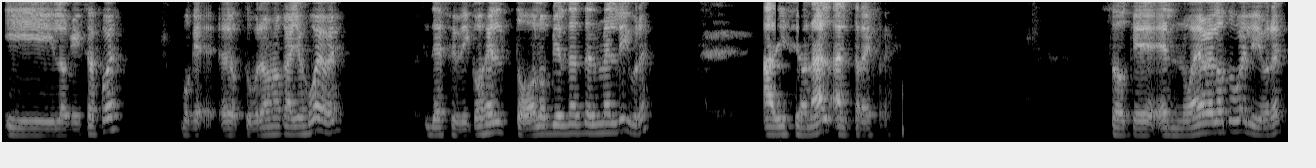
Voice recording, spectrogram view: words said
Y lo que hice fue, porque octubre 1 cayó jueves, decidí coger todos los viernes del mes libre, adicional al 13. So que el 9 lo tuve libre,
